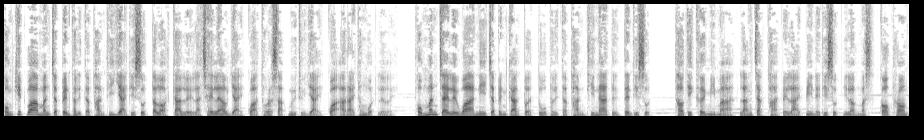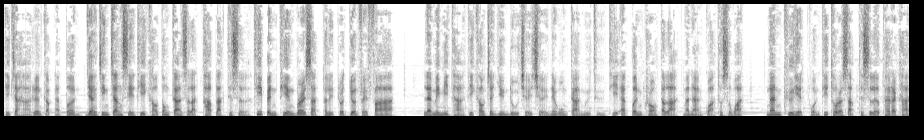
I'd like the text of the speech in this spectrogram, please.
ผมคิดว่ามันจะเป็นผลิตภัณฑ์ที่ใหญ่ที่สุดตลอดกาลเลยล่ะใช่แล้วใหญ่กว่าโทรศัพท์มือถือใหญ่กว่าอะไรทั้งหมดเลย ผมมั่นใจเลยว่านี่จะเป็นการเปิดตัวผลิตภัณฑ์ที่น่าตื่นเต้นที่สุด เท่าที่เคยมีมาหลังจากผ่านไปหลายปีในที่สุดอีลอนมัสก์ก็พร้อมที่จะหาเรื่องกับ Apple อย่างจริงจังเสียทีเขาต้องการสลัดภาพลักษณ์เทสลาที่เป็นเพียงบริษัทผลิตรถยนต์ไฟฟ้า และไม่มีทางที่เขาจะยืนดูเฉยๆในวงการมือถือที่ Apple ครองตลาดมานานกว่าทศวรรษ นั่นคือเหตุผลที่โทรศัพท์เทสลาแพราคา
